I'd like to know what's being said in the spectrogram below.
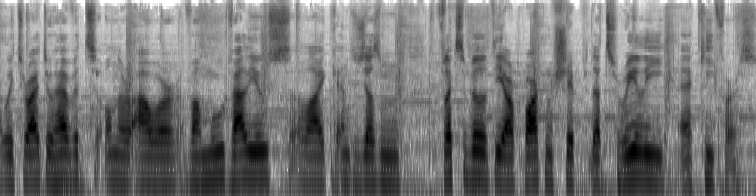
we try to have it under our Van Moer values like enthusiasm, flexibility, our partnership. That's really uh, key for us.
